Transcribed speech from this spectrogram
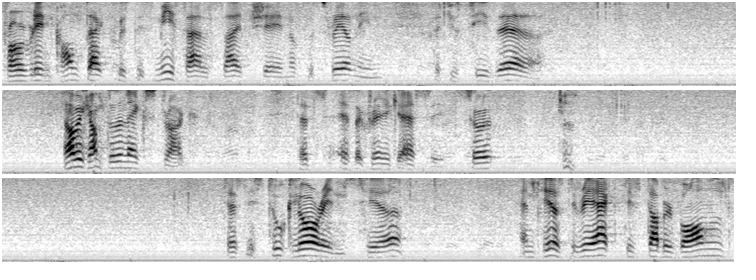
Probably in contact with this methyl side chain of the threonine that you see there. Now we come to the next drug. That's ethacrynic acid. So there's these two chlorines here, and here's the reactive double bond.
